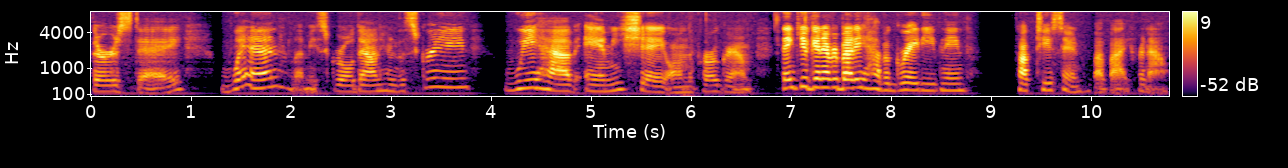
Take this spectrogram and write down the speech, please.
Thursday when, let me scroll down here on the screen, we have Amy Shea on the program. Thank you again, everybody. Have a great evening. Talk to you soon. Bye bye for now.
